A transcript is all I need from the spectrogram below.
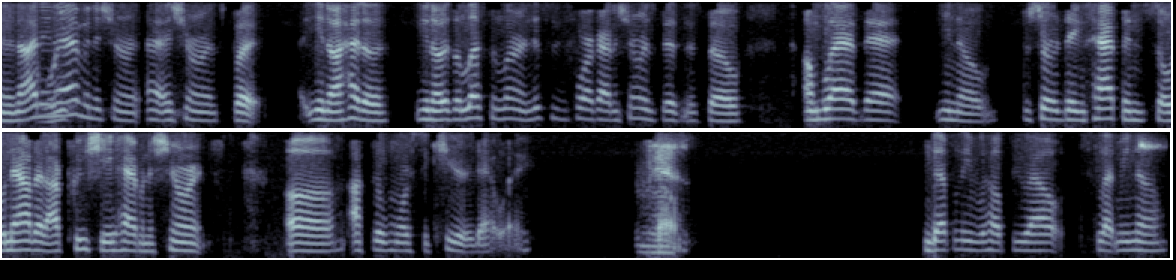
and I didn't Great. have an insurance, uh, insurance, but you know, I had a, you know, it's a lesson learned. This is before I got insurance business, so I'm glad that you know certain things happen. So now that I appreciate having insurance, uh, I feel more secure that way. Yeah. So definitely will help you out. Just let me know.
